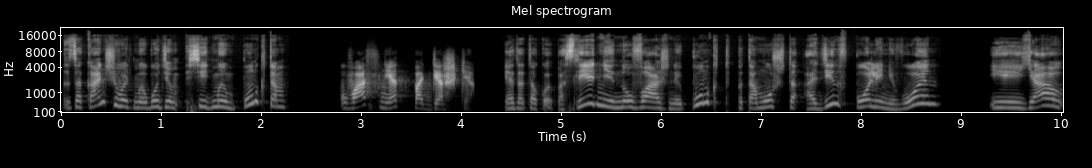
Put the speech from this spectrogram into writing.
заканчивать мы будем седьмым пунктом «У вас нет поддержки». Это такой последний, но важный пункт, потому что один в поле не воин, и я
